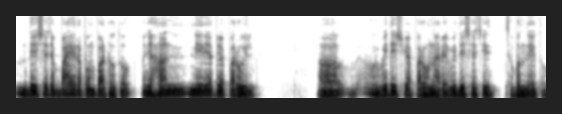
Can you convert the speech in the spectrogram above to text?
देशाच्या बाहेर आपण पाठवतो. म्हणजे हा निर्यात व्यापार होईल. विदेश व्यापार होणार आहे. विदेशाची संबंध येतो.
